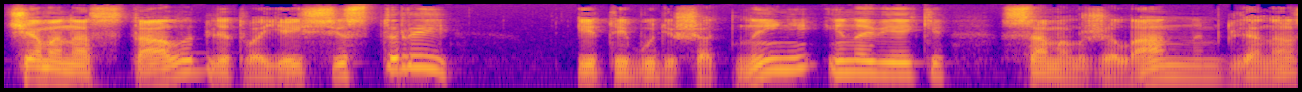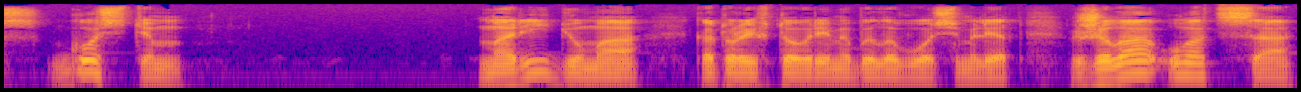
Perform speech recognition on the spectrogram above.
чем она стала для твоей сестры, и ты будешь отныне и навеки самым желанным для нас гостем. Мари Дюма, которой в то время было восемь лет, жила у отца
